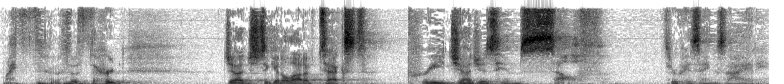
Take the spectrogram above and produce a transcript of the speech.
My th- the third judge to get a lot of text prejudges himself through his anxiety.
